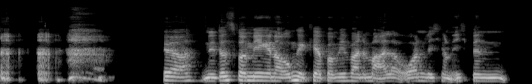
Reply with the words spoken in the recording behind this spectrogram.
Ja, nee, das ist bei mir genau umgekehrt. Bei mir waren immer alle ordentlich und ich bin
